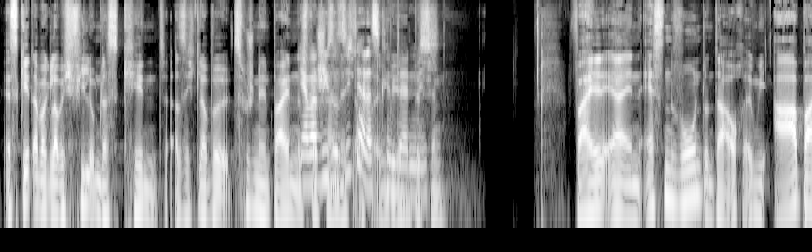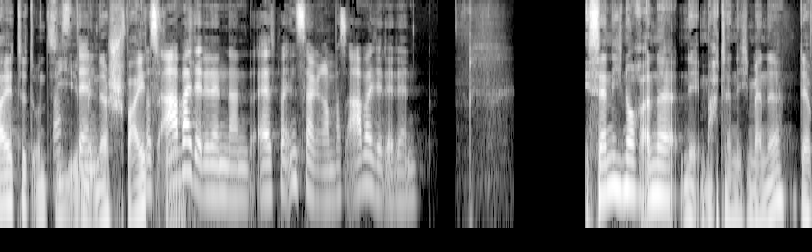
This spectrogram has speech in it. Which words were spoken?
Es geht aber, glaube ich, viel um das Kind. Also ich glaube, zwischen den beiden ist Ja, aber wieso wahrscheinlich sieht er das Kind denn nicht? Weil er in Essen wohnt und da auch irgendwie arbeitet und Was sie eben denn? in der Schweiz. Was wohnt. arbeitet er denn dann? Er ist bei Instagram. Was arbeitet er denn? Ist er nicht noch an der, nee, macht er nicht mehr, ne? Der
